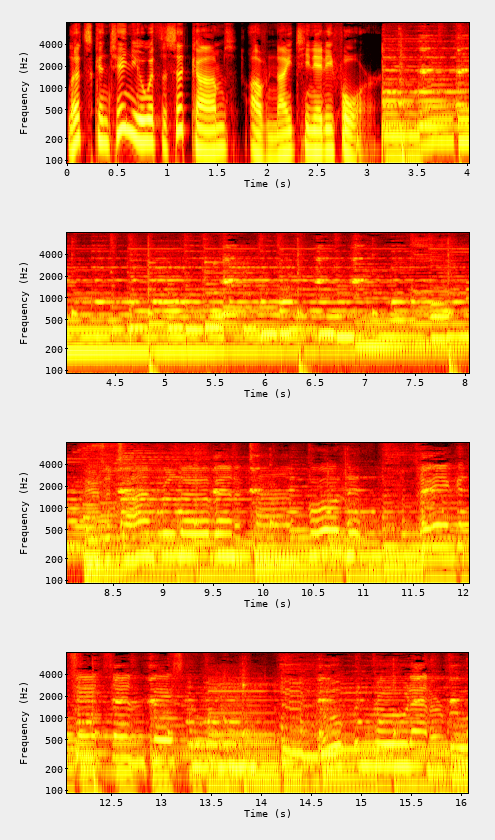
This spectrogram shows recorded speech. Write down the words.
Let's continue with the sitcoms of 1984. There's a time for love and a time for living. Take a chance and face the wind. Open road and a road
